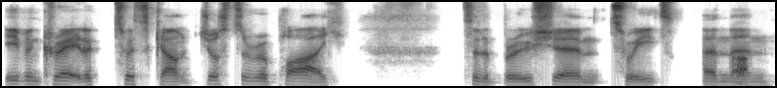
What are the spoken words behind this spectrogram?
even created a Twitter account just to reply to the Bruce um, tweet, and Oh. then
